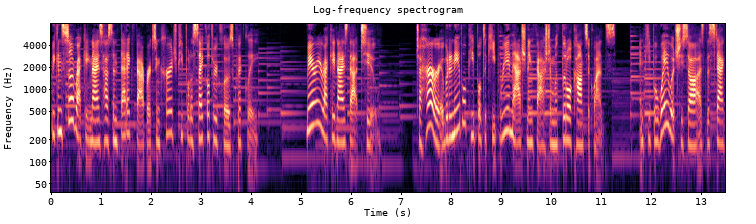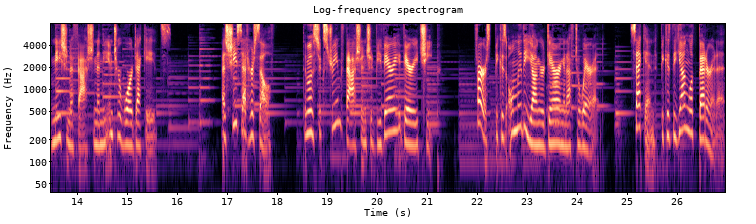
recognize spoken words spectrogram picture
we can still recognize how synthetic fabrics encourage people to cycle through clothes quickly. Mary recognized that too. To her, it would enable people to keep reimagining fashion with little consequence and keep away what she saw as the stagnation of fashion in the interwar decades. As she said herself, the most extreme fashion should be very, very cheap. First, because only the young are daring enough to wear it. Second, because the young look better in it.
